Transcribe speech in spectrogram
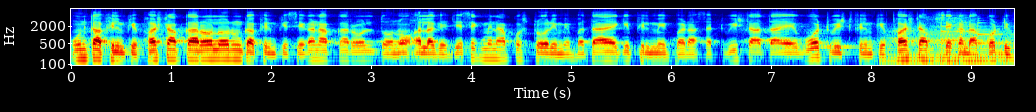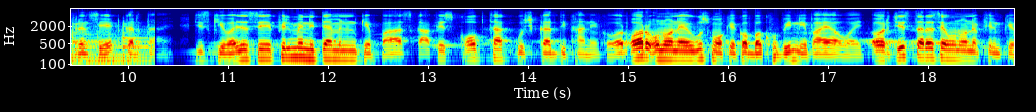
उनका फ़िल्म के फ़र्स्ट हाफ़ का रोल और उनका फ़िल्म के सेकंड हाफ़ का रोल दोनों अलग है। जैसे कि मैंने आपको स्टोरी में बताया कि फ़िल्म में एक बड़ा सा ट्विस्ट आता है, वो ट्विस्ट फ़िल्म के फ़र्स्ट हाफ़ सेकंड हाफ़ को डिफ्रेंशिएट करता है। जिसकी वजह से फ़िल्म में नित्या मेनन के पास काफ़ी स्कोप था कुछ कर दिखाने को और, और उन्होंने उस मौके को बखूबी निभाया हुआ है। और जिस तरह से उन्होंने फ़िल्म के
